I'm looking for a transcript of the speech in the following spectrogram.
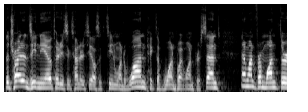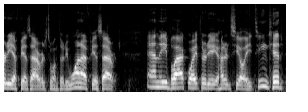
The Trident Z Neo 3600 CL16 1-to-1 picked up 1.1% and went from 130 FPS average to 131 FPS average. And the Black-White 3800 CL18 kit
